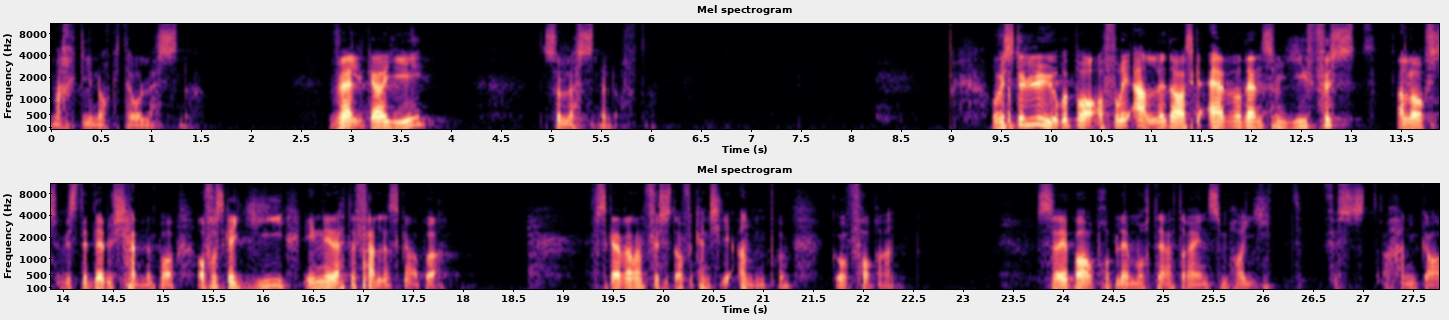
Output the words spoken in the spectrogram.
merkelig nok, til å løsne. Velger å gi, så løsner det ofte. Og Hvis du lurer på hvorfor i alle dager skal jeg være den som gir først, eller hvis det er det du kjenner på. Hvorfor skal jeg gi inn i dette fellesskapet? Hvorfor skal jeg være den første? Hvorfor kan ikke de andre gå foran? Så er bare problemet vårt at det er en som har gitt først. Og han ga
